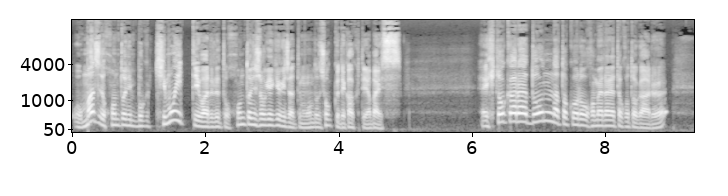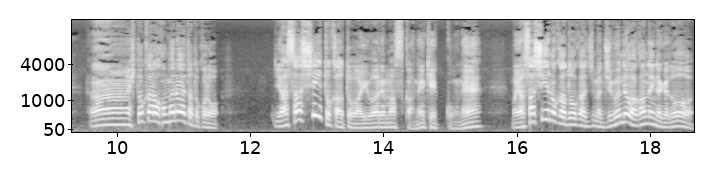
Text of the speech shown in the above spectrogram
お、マジで本当に僕、キモいって言われると本当に衝撃受けちゃっても本当にショックでかくてやばいっす。え、人からどんなところを褒められたことがある？うーん、人から褒められたところ、優しいとかとは言われますかね、結構ね。まあ、優しいのかどうか、まあ、自分ではわかんないんだけど、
